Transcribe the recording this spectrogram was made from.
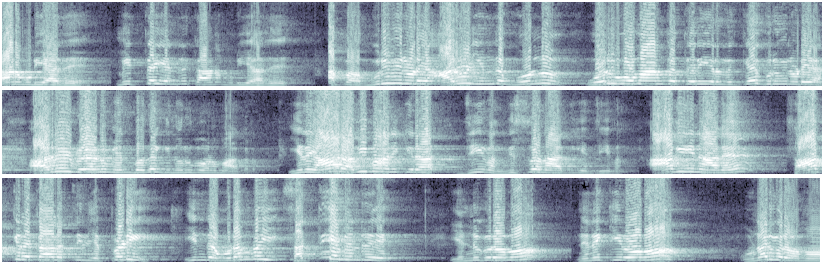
காண முடியாது? மித்தை என்று காண முடியாது. அப்ப குருவினுடைய அருள் இந்த ஒண்ணு ஒரு ஓமானத்தை தெரிகிறதுக்கே குருவினுடைய அருள் வேணும் என்பது இங்கு நிரூபணமாகிறது. இதை யார் அபிமானிக்கிறார்? ஜீவன் விஸ்வனாகிய ஜீவன். ஆகையினாலே சாக்கிர காலத்தில் எப்படி இந்த உடம்பை சத்தியம் என்று எண்ணுகிறோமோ நினைக்கிறோமோ உணர்கிறோமோ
